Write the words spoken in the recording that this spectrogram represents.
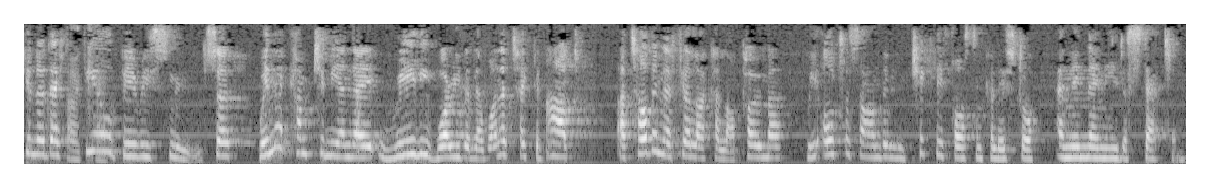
You know, they Okay. feel very smooth. So when they come to me and they're really worried and they want to take them out, I tell them they feel like a lipoma. We ultrasound them, we check their fasting cholesterol, and then they need a statin.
